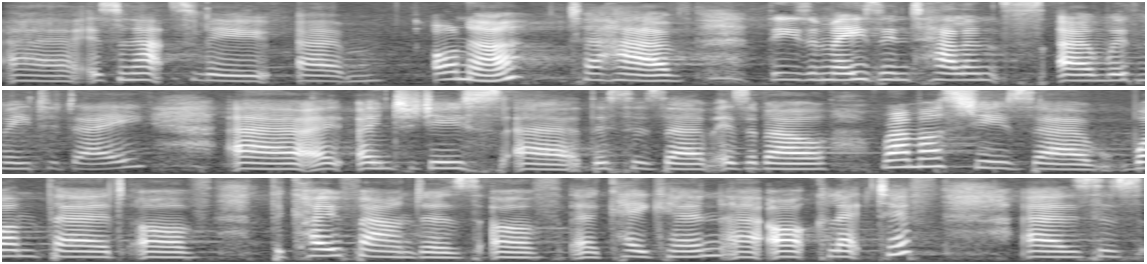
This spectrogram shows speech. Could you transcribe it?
Uh, it's an absolute um, honor to have these amazing talents uh, with me today. Uh, I, I, introduce, uh, this is um, Isabel Ramos. She's uh, one third of the co-founders of uh, Keiken uh, Art Collective. this is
